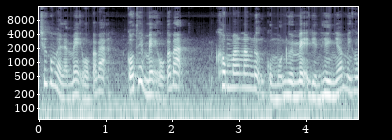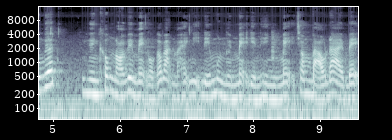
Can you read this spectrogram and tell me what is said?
chứ không phải là mẹ của các bạn có thể mẹ của các bạn không mang năng lượng của một người mẹ điển hình nhá mình không biết mình không nói về mẹ của các bạn mà hãy nghĩ đến một người mẹ điển hình mẹ trong báo đài mẹ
